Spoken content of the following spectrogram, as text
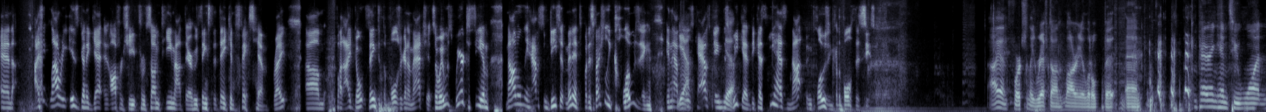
And I think Lauri is going to get an offer sheet from some team out there who thinks that they can fix him, right? Um, but I don't think that the Bulls are going to match it. So it was weird to see him not only have some decent minutes, but especially closing in that Yeah. Bulls Cavs game this Yeah. weekend because he has not been closing for the Bulls this season. I unfortunately riffed on Lauri a little bit and comparing him to one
